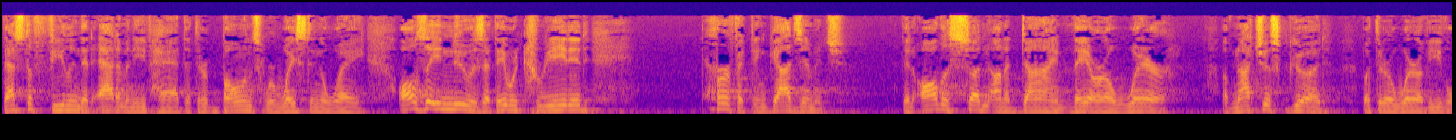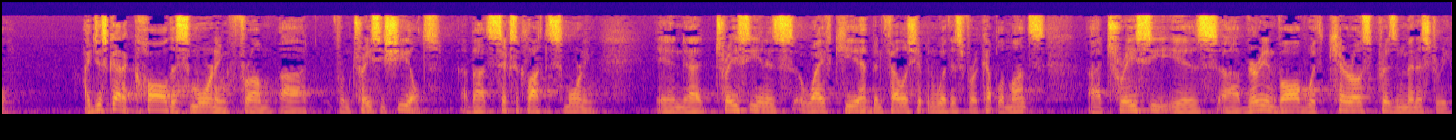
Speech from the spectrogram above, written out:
That's the feeling that Adam and Eve had, that their bones were wasting away. All they knew is that they were created perfect in God's image. Then all of a sudden, on a dime, they are aware of not just good, but they're aware of evil. I just got a call this morning from uh, from Tracy Shields about six o'clock this morning, and uh, Tracy and his wife Kia have been fellowshipping with us for a couple of months. Uh, Tracy is uh, very involved with Kairos Prison Ministry,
